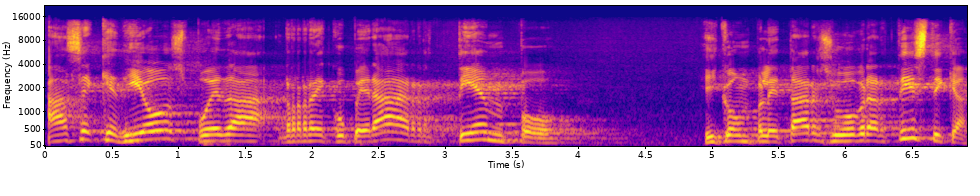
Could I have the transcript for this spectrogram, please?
hace que Dios pueda recuperar tiempo y completar su obra artística.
